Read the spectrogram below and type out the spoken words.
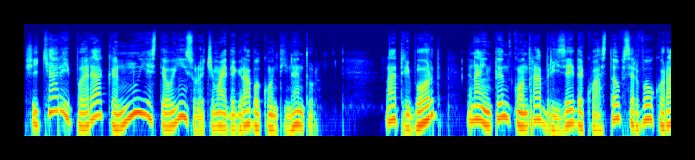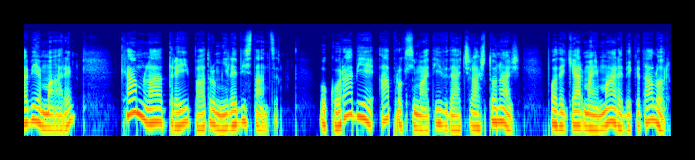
și chiar îi părea că nu este o insulă, ci mai degrabă continentul. La tribord, înaintând contra brizei de coastă, observă o corabie mare, cam la 3-4 mile distanță. O corabie aproximativ de același tonaj, poate chiar mai mare decât a lor.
